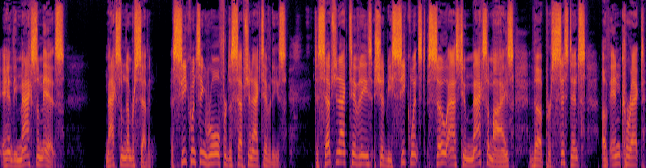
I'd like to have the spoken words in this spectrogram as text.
And the maxim is maxim number seven a sequencing rule for deception activities. Deception activities should be sequenced so as to maximize the persistence of incorrect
